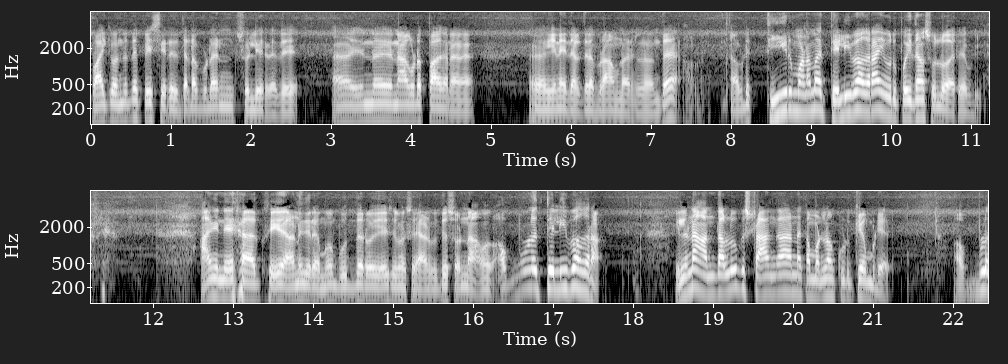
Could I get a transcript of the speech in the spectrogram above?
வாய்க்கு வந்ததை பேசிடுறது தடப்புடன் சொல்லிடுறது. இன்னும் நான் கூட பார்க்குறேன். இணையதளத்தில் பிராமணர்கள் வந்து அப்படி தீர்மானமாக தெளிவாகிறான் இவர் போய் தான் சொல்லுவார் அப்படி. ஆஞ்சநேயர் செய்ய அணுகிறமோ புத்தரோ இயேசு அனுபவத்தை சொன்னான் அவன் அவ்வளோ தெளிவாகிறான். இல்லைன்னா அந்த அளவுக்கு ஸ்ட்ராங்கான கமெண்ட்லாம் கொடுக்கவே முடியாது. அவ்வளோ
